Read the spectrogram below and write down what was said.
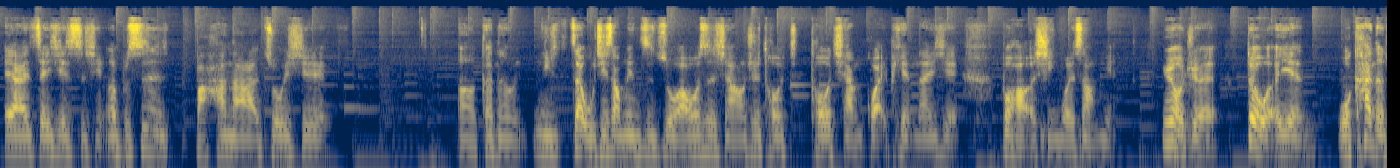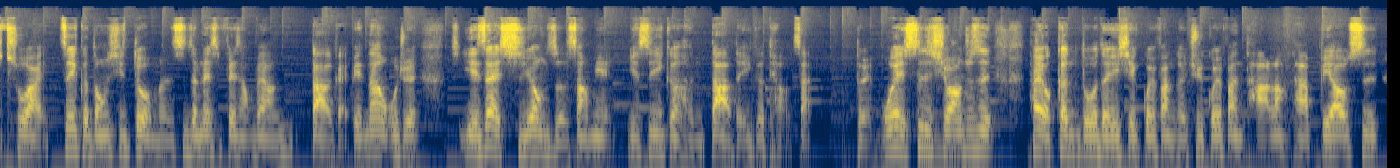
AI 这一件事情，而不是把它拿来做一些。呃，可能你在武器上面制作啊，或是想要去偷偷抢拐骗那一些不好的行为上面，因为我觉得对我而言，我看得出来这个东西对我们是人类是非常非常大的改变。那我觉得也在使用者上面也是一个很大的一个挑战。对我也是希望就是它有更多的一些规范可以去规范它，让它不要是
